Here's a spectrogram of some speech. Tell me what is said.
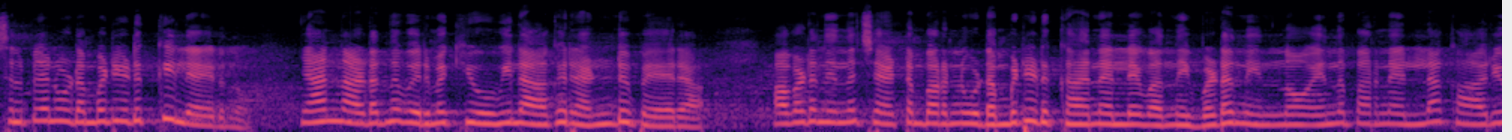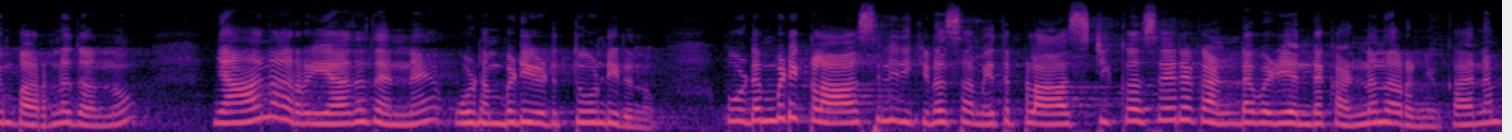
ചിലപ്പോൾ ഞാൻ ഉടമ്പടി എടുക്കില്ലായിരുന്നു. ഞാൻ നടന്നു വരുമ്പോൾ ക്യൂവിലാകെ രണ്ട് പേരാ. അവിടെ നിന്ന് ചേട്ടൻ പറഞ്ഞു ഉടമ്പടി എടുക്കാനല്ലേ വന്ന് ഇവിടെ നിന്നോ? എന്ന് പറഞ്ഞ എല്ലാ കാര്യവും പറഞ്ഞു തന്നു. ഞാൻ അറിയാതെ തന്നെ ഉടമ്പടി എടുത്തുകൊണ്ടിരുന്നു അപ്പോൾ ഉടമ്പടി ക്ലാസ്സിലിരിക്കുന്ന സമയത്ത് പ്ലാസ്റ്റിക് കസേര കണ്ട വഴി എന്റെ കണ്ണ് നിറഞ്ഞു. കാരണം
